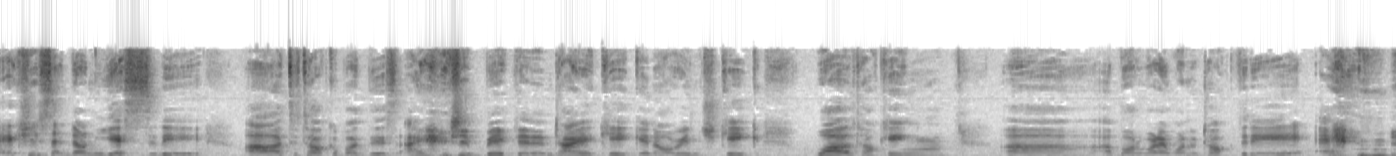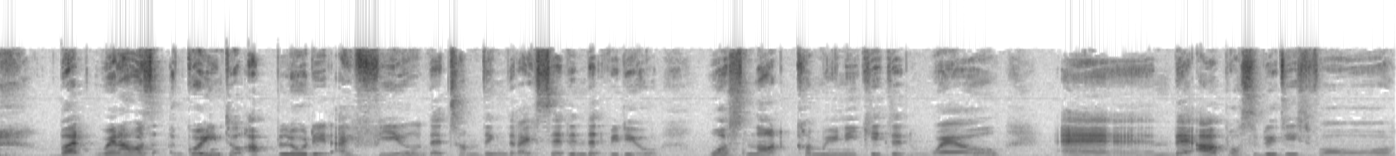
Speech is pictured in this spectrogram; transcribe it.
actually sat down yesterday uh, to talk about this. I actually baked an entire cake an orange cake while talking uh, about what I want to talk today. And but when I was going to upload it I feel that something that I said in that video was not communicated well and there are possibilities for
